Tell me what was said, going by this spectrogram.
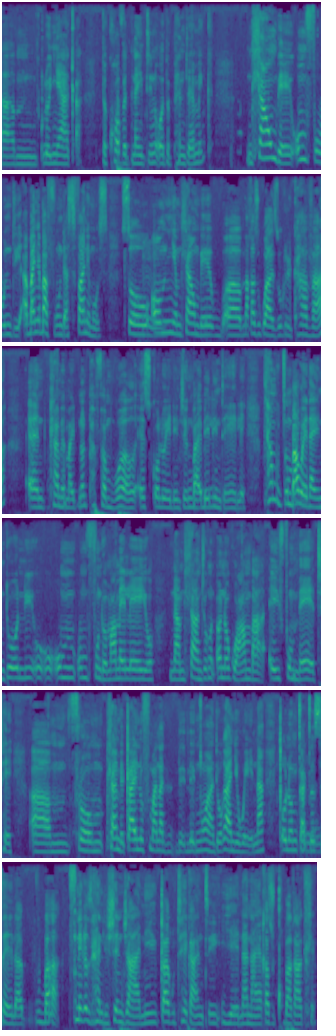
um the covid-19 or the pandemic mhlawumbe umfundi abanye abafundi asifani mos. So omnye mhlawumbe uh, makazukwazi ukurecover and mhlawumbe might not perform well esikolweni njengoba ebelindele. Mhlawumbe ucinga uba wena yintoni um- umfundi omameleyo namhlanje onokuhamba eyifumbethe um from mhlawumbe xa inofumana le le ncwadi okanye wena xa unomcacisela uba funeka zihandlishe njani xa kuthe kanti yena naye akazuqhuba kakuhle?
